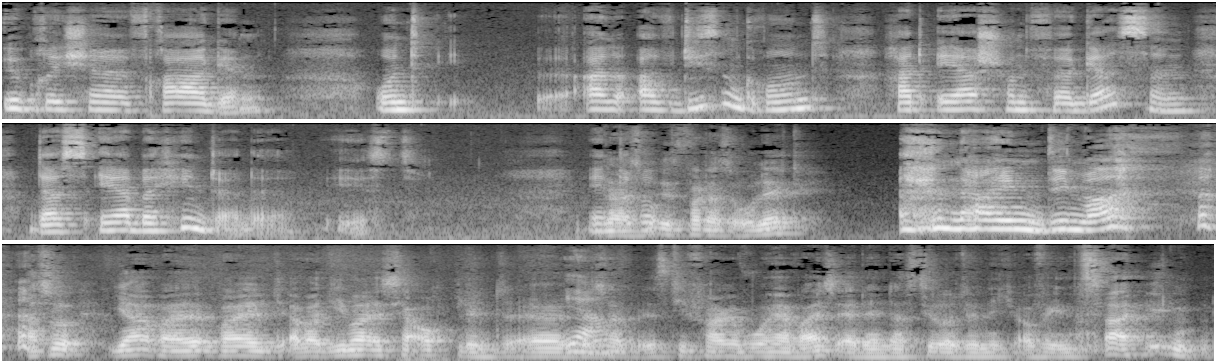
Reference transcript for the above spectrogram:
übrige Fragen. Und äh, auf diesem Grund hat er schon vergessen, dass er Behinderte ist. In das, ist, war das Oleg? Nein, Dima. Achso, ja, weil, weil, aber Dima ist ja auch blind. Äh, ja. Deshalb ist die Frage, woher weiß er denn, dass die Leute nicht auf ihn zeigen?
